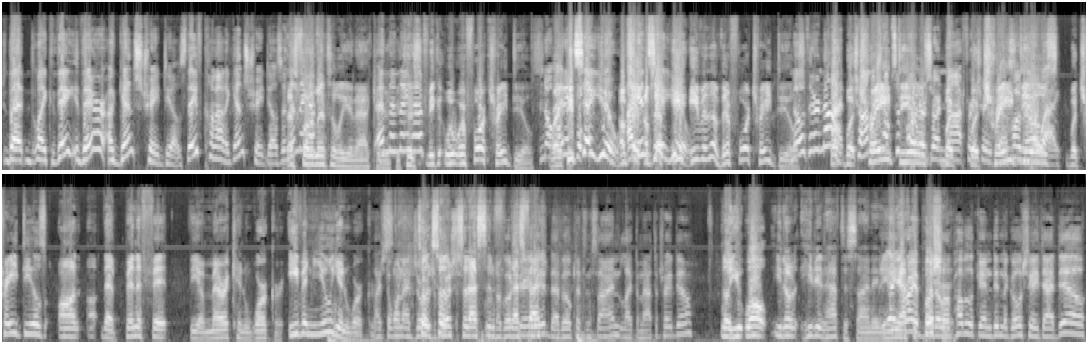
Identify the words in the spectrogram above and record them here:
that like they they're against trade deals. They've come out against trade deals and That's then they have, fundamentally inaccurate. and then they have- because we're for trade deals. No, right? I didn't say you. I'm I didn't saying say you. e- Even them, they're for trade deals. No, they're not. but Donald trade deals are but, not for but trade trade deals. Oh, no deals, way. but trade deals on uh, that benefit the American worker, even union workers, Like the one that George so, Bush So that's in, that's negotiated, fact. that Bill Clinton signed, like the NAFTA trade deal. No, you well, you know, he didn't have to sign it. He Yeah, you're right, but a it. Republican did negotiate that deal,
